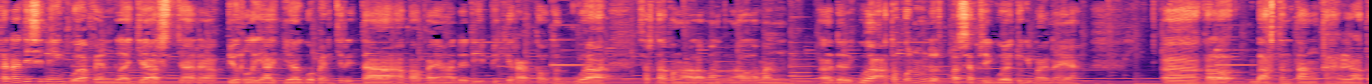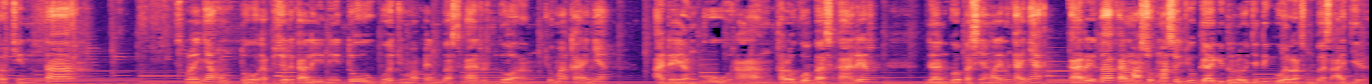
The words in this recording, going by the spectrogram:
Karena di sini gue pengen belajar secara purely aja gue pengen cerita apa-apa yang ada di pikiran atau otak gue serta pengalaman-pengalaman uh, dari gue ataupun menurut persepsi gue itu gimana ya. Uh, kalau bahas tentang karir atau cinta sebenarnya untuk episode kali ini tuh gue cuma pengen bahas karir doang. Cuma kayaknya ada yang kurang. Kalau gue bahas karir dan gue bahas yang lain kayaknya karir itu akan masuk masuk juga gitu loh. Jadi gue langsung bahas aja.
